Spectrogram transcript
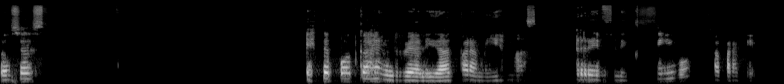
Entonces, este podcast en realidad para mí es más reflexivo, o sea, para que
